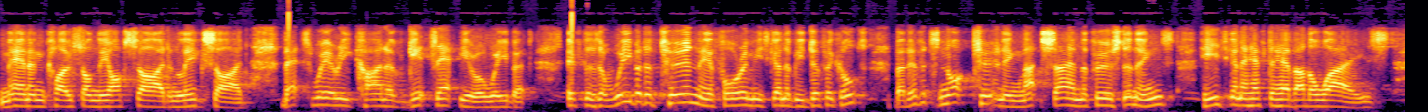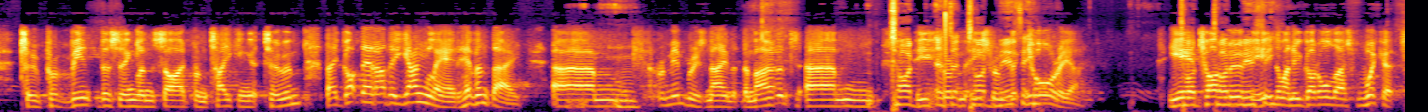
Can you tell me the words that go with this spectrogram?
man in close on the offside and leg side. That's where he kind of gets at you a wee bit. If there's a wee bit of turn there for him, he's going to be difficult. But if it's not turning much, say in the first innings, he's going to have to have other ways to prevent this England side from taking it to him. They've got that other young lad, haven't they? Um, mm. Can't remember his name at the moment. Um, Todd, he's from, Todd he's from Victoria. Yeah, Todd, Todd, Todd Murphy. Murphy. He's the one who got all those wickets.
